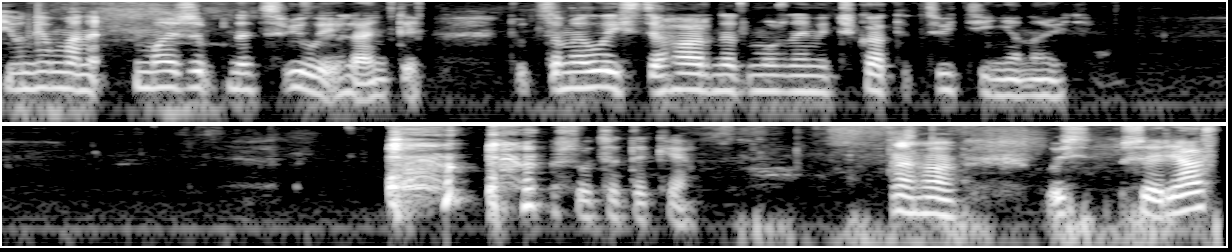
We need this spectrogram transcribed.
І вони в мене майже б не цвіли, гляньте. Тут саме листя гарне, можна і не чекати цвітіння навіть. Що це таке? Ага, ось ще ряст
